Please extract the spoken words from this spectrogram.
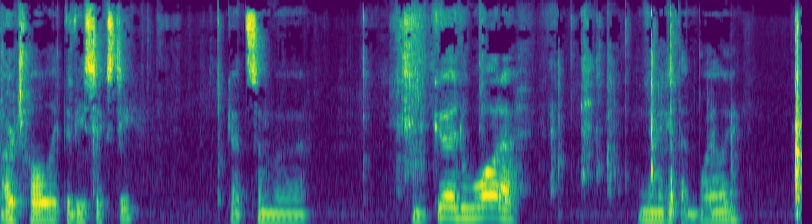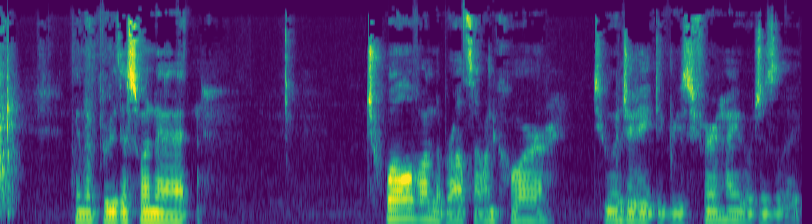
large hole like the V60. Got some uh, some good water. I'm gonna get that boiling. I'm gonna brew this one at 12 on the Baratza Encore, 208 degrees Fahrenheit, which is like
